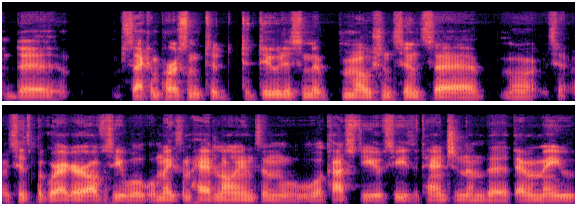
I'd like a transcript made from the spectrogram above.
the second person to, to do this in the promotion since uh, since McGregor obviously will, will make some headlines and will catch the UFC's attention and the, the MMA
